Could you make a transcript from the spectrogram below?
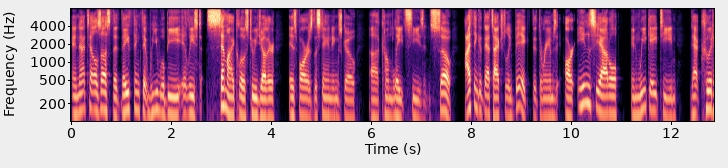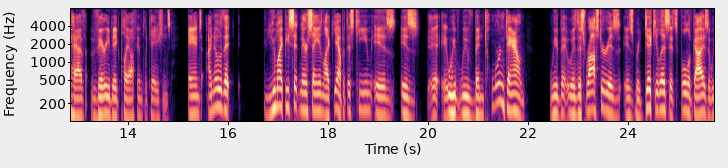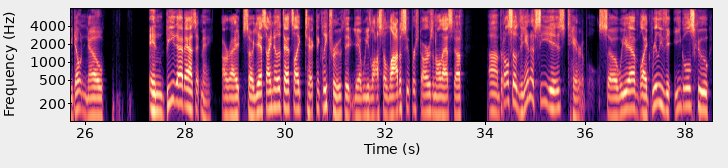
And that tells us that they think that we will be at least semi close to each other as far as the standings go uh, come late season. So I think that that's actually big that the Rams are in Seattle in week 18. That could have very big playoff implications. And I know that you might be sitting there saying like, yeah, but this team is is it, it, we've we've been torn down. We've been with this roster is is ridiculous. It's full of guys that we don't know. And be that as it may, all right. So yes, I know that that's like technically true. That yeah, we lost a lot of superstars and all that stuff. Uh, but also the NFC is terrible. So we have like really the Eagles who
